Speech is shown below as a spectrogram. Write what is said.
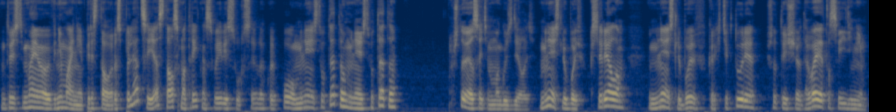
Ну, то есть мое внимание перестало распыляться, я стал смотреть на свои ресурсы. Я такой, о, у меня есть вот это, у меня есть вот это. Что я с этим могу сделать? У меня есть любовь к сериалам, у меня есть любовь к архитектуре, что-то еще. Давай это соединим.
